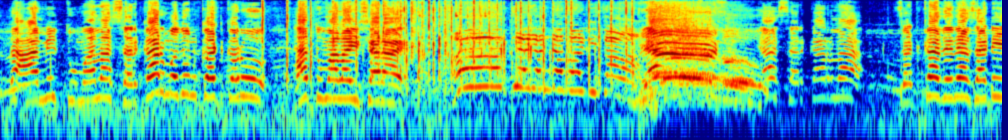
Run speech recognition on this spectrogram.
तर आम्ही तुम्हाला सरकारमधून कट करू हा तुम्हाला इशारा आहे. या या सरकारला झटका देण्यासाठी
